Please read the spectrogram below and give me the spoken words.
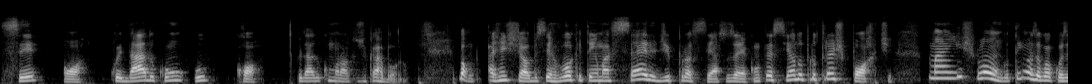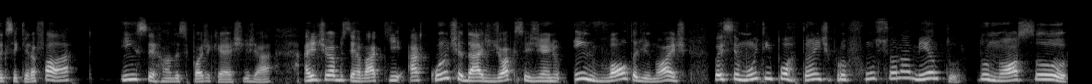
CO. Cuidado com o CO. Cuidado com o monóxido de carbono. Bom, a gente já observou que tem uma série de processos aí acontecendo para o transporte. Mas, Longo, tem mais alguma coisa que você queira falar? Encerrando esse podcast já, a gente vai observar que a quantidade de oxigênio em volta de nós vai ser muito importante para o funcionamento do nosso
